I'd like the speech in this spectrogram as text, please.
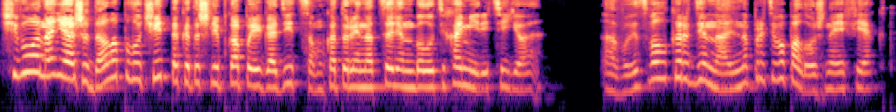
Чего она не ожидала получить, так это шлепка по ягодицам, который нацелен был утихомирить ее, а вызвал кардинально противоположный эффект.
